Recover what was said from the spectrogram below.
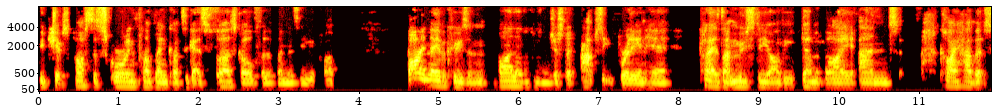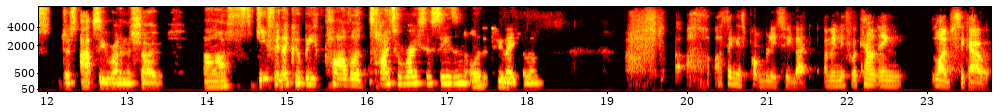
who chips past the scrawling Pavlenka to get his first goal for the Bundesliga club. Bayern Leverkusen, Bayern Leverkusen just look absolutely brilliant here. Players like Moussa Diaby, Demirbay, and Kai Havertz just absolutely running the show. And do you think they could be part of a title race this season, or is it too late for them? I think it's probably too late. I mean, if we're counting Leipzig out,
